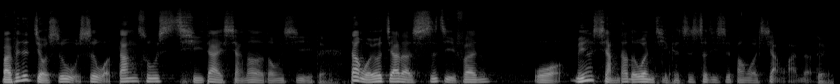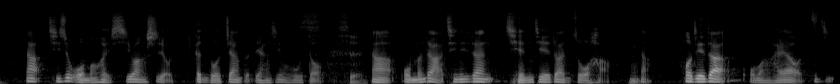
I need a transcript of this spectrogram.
百分之九十五是我当初期待想到的东西，对，但我又加了十几分我没有想到的问题，可是设计师帮我想完了。对，那其实我们会希望是有更多这样的良性互动。是那我们都把前阶段前阶段做好，嗯。那后阶段我们还要自己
